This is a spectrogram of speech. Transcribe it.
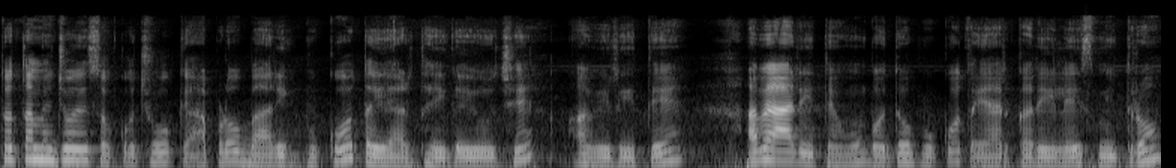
તો તમે જોઈ શકો છો કે આપણો બારીક ભૂકો તૈયાર થઈ ગયો છે. આવી રીતે. હવે આ રીતે હું બધો ભૂકો તૈયાર કરી લઈશ મિત્રો.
